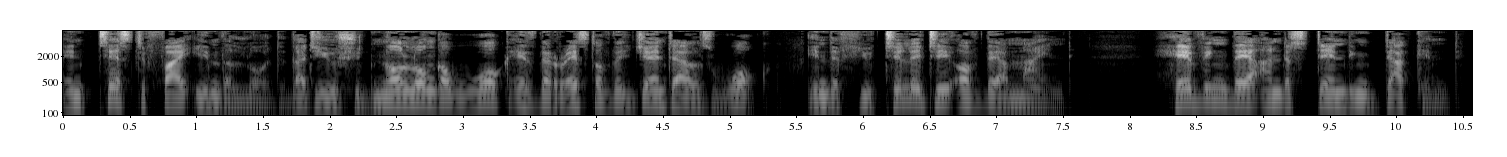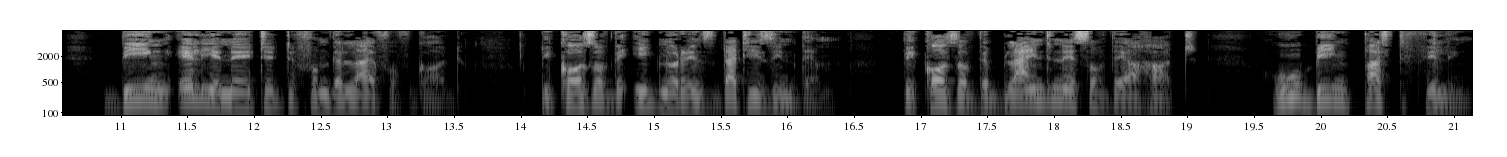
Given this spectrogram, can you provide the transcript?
and testify in the Lord, that you should no longer walk as the rest of the Gentiles walk, in the futility of their mind having their understanding darkened, being alienated from the life of God, because of the ignorance that is in them, because of the blindness of their heart, who being past feeling,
